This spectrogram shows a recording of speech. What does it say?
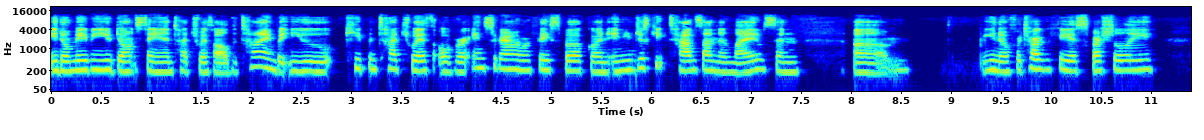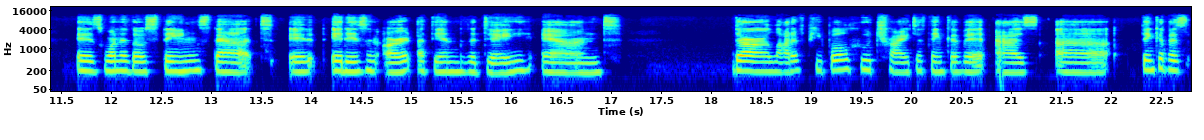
you know maybe you don't stay in touch with all the time but you keep in touch with over instagram or facebook and, and you just keep tabs on their lives. And um, you know photography especially is one of those things that it it is an art at the end of the day. And there are a lot of people who try to think of it as a think of as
